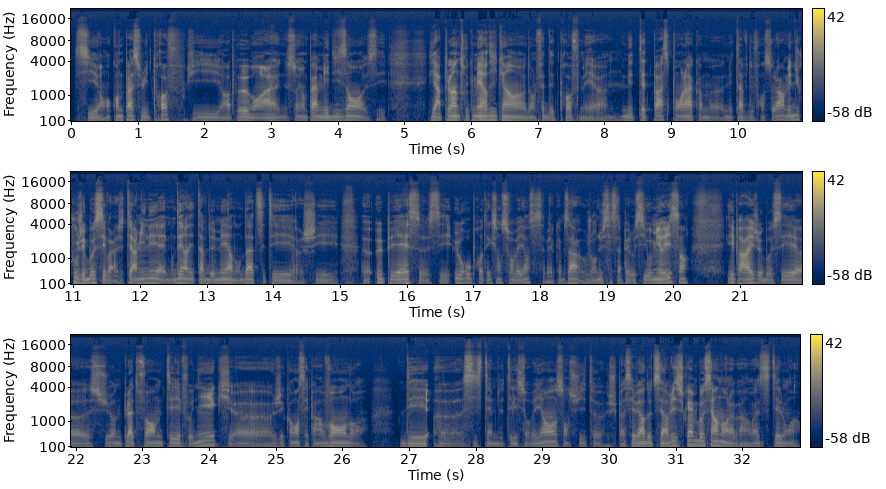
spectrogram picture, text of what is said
si on compte pas celui de prof, qui un peu, bon, ne soyons pas médisants, c'est il y a plein de trucs merdiques hein, dans le fait d'être prof, mais, euh, mais peut-être pas à ce point-là comme euh, mes tafs de France Solar. Mais du coup, j'ai bossé, voilà, j'ai terminé. Mon dernier taf de merde en date, c'était euh, chez EPS, e c'est Europrotection Surveillance, ça s'appelle comme ça. Aujourd'hui, ça s'appelle aussi Omiris. Hein. Et pareil, je bossais sur une plateforme téléphonique. j'ai commencé par vendre des systèmes de télésurveillance. Ensuite, je suis passé vers d'autres services. J'ai quand même bossé un an là-bas. Hein. Ouais, c'était loin.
